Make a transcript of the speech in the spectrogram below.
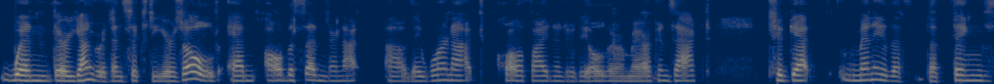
when they're younger than 60 years old, and all of a sudden they're not uh, they were not qualified under the Older Americans Act to get many of the, the things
